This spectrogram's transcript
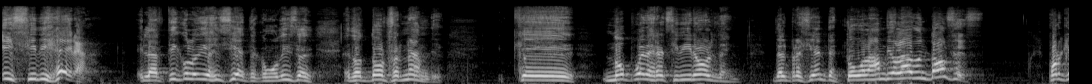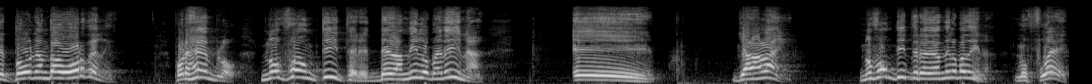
Y si dijera el artículo 17, como dice el doctor Fernández, que no puede recibir orden del presidente, todos las han violado entonces, porque todos le han dado órdenes. Por ejemplo, no fue un títere de Danilo Medina, eh, no fue un títere de Danilo Medina, lo fue.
